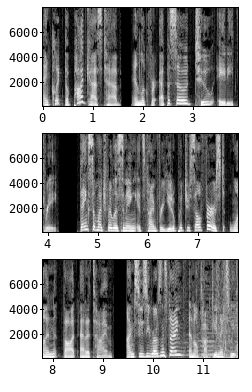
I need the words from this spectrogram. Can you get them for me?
and click the podcast tab and look for episode 283. Thanks so much for listening. It's time for you to put yourself first, one thought at a time. I'm Suzy Rosenstein, and I'll talk to you next week.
